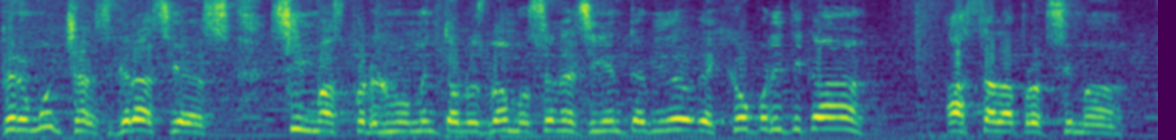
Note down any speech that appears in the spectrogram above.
pero muchas gracias. Sin más por el momento, nos vemos en el siguiente video de Geopolítica. Hasta la próxima.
